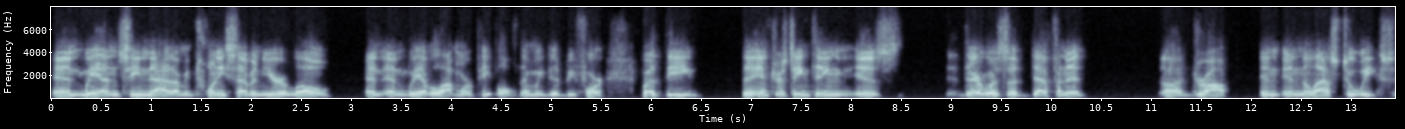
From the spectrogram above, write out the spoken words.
and we hadn't seen that. I mean, 27 year low and and we have a lot more people than we did before. But the the interesting thing is there was a definite uh, drop in in the last two weeks,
